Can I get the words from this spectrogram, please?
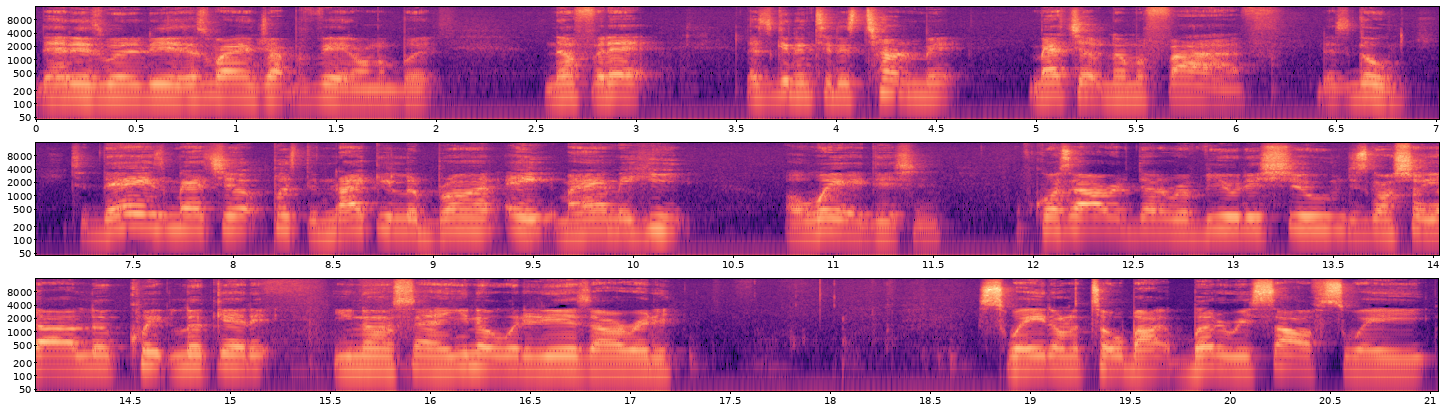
that is what it is. That's why I didn't drop a vid on them. But enough of that. Let's get into this tournament matchup number five. Let's go. Today's matchup puts the Nike LeBron 8 Miami Heat away edition. Of course, I already done a review of this shoe. Just gonna show y'all a little quick look at it. You know what I'm saying? You know what it is already. Suede on the toe box, buttery soft suede.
